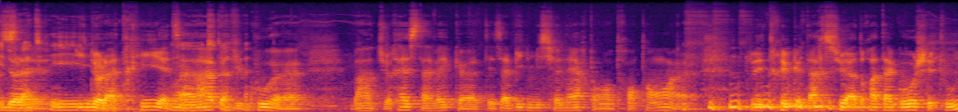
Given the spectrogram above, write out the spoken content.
Idolâtrie. idolâtrie, etc. Ouais, Puis du coup, euh, ben, tu restes avec euh, tes habits de missionnaire pendant 30 ans, euh, tous les trucs que tu as reçus à droite à gauche et tout.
